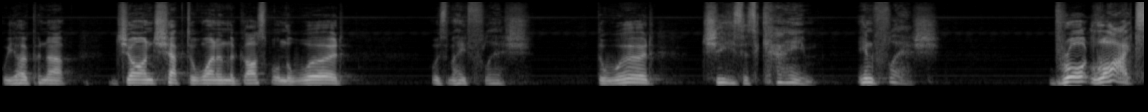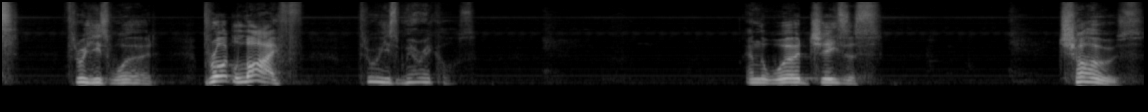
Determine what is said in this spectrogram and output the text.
we open up John chapter 1 in the gospel, and the Word was made flesh. The Word, Jesus, came in flesh, brought light through His Word, brought life through His miracles. And the Word, Jesus, chose,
